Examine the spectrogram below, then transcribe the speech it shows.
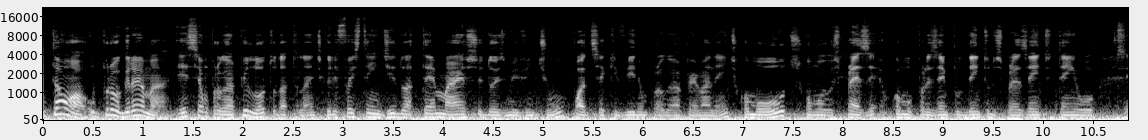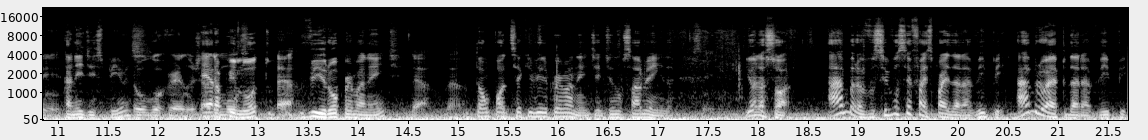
Então, ó, o programa, esse é um programa piloto do Atlântico, ele foi estendido até março de 2021, pode ser que vire um programa permanente, como outros, como, os prese- como por exemplo, dentro dos presentes tem o Sim. Canadian Experience. O governo já Era piloto, É, virou permanente. é, é. Então pode ser que vire permanente, a gente não sabe ainda. Sim. E olha só, abra, se você faz parte da Aravip, abre o app da Aravip,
